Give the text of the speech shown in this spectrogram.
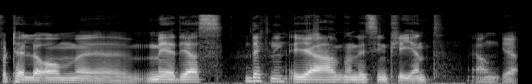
fortelle om uh, medias Dekning. Ja, han er sin klient. Ja, ja.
